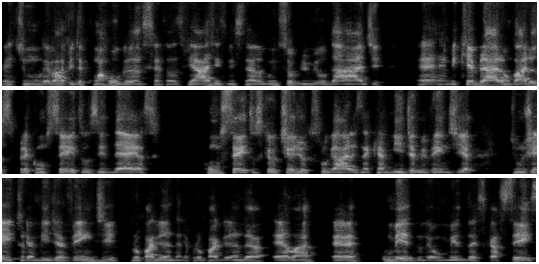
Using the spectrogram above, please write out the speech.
a gente não levar a vida com arrogância. Então, as viagens me ensinaram muito sobre humildade, é, me quebraram vários preconceitos, ideias, conceitos que eu tinha de outros lugares, né? Que a mídia me vendia de um jeito que a mídia vende propaganda. Né? A propaganda ela é o medo, né? o medo da escassez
